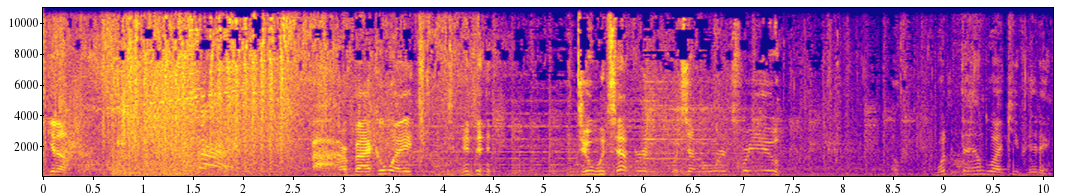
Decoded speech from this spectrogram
right, Miranda, get up. Or back away. Do whatever, whichever works for you. Oh, what the hell do I keep hitting?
